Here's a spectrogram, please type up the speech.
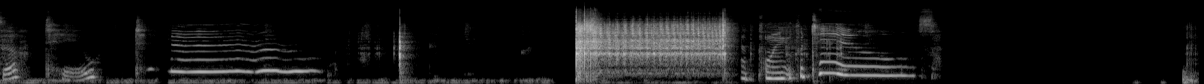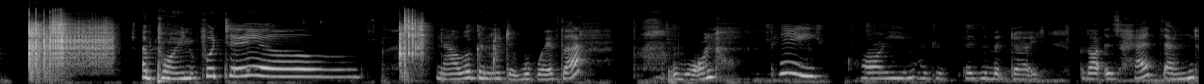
So two, two. A point for tails. A point for tails. Now we're gonna do it with the one P coin. It's a bit dirty, but that is heads and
